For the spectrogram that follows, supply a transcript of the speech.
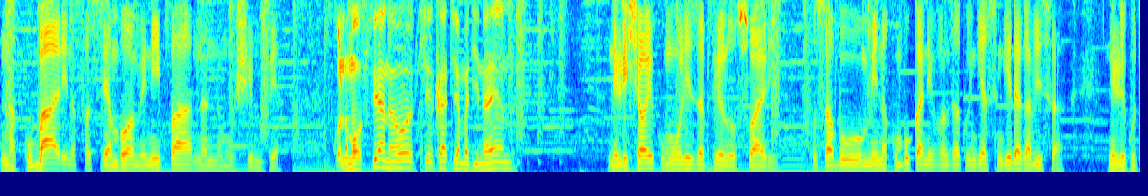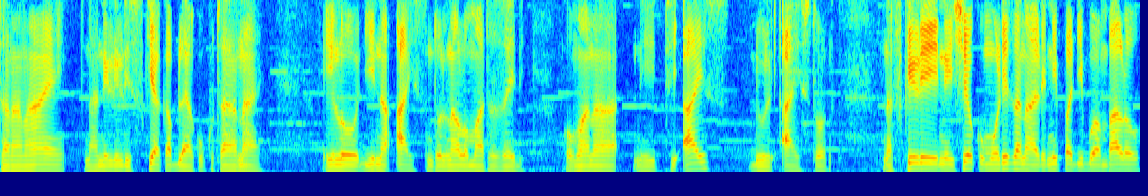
nakubali nafasi ambayo amenipa na ninamheshimu pia. Kuna mahusiano yote kati ya majina yenu? nilishawahi kumuuliza pia hilo swali. Kwa sababu mimi nakumbuka nilivyoanza kuingia Singida kabisa nilikutana naye na nililisikia kabla ya kukutana naye. Hilo jina Ice ndo linalomata zaidi. Kwa maana ni T Ice Dully Ice nafikiri niishie kumuuliza na alinipa jibu ambalo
